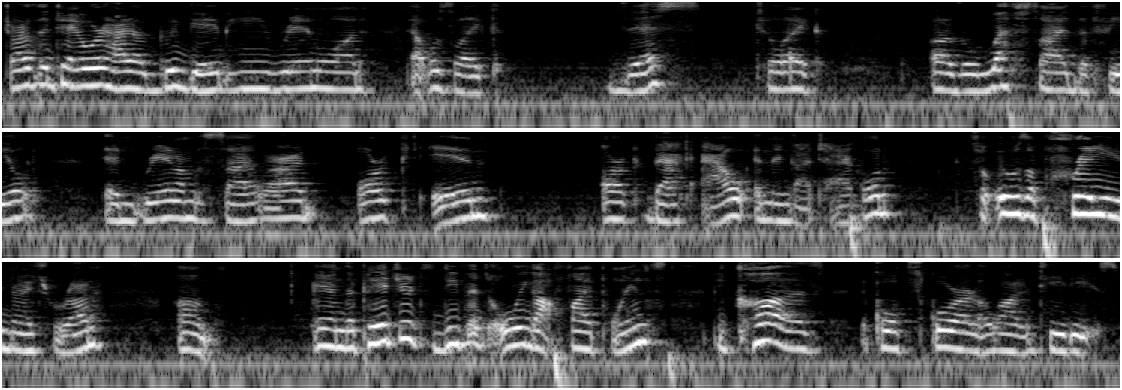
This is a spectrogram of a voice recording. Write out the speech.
Jonathan Taylor had a good game. He ran one that was like this to like uh, the left side of the field and ran on the sideline, arced in, arced back out, and then got tackled. So it was a pretty nice run. Um, and the Patriots defense only got five points because the Colts scored a lot of TDs.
